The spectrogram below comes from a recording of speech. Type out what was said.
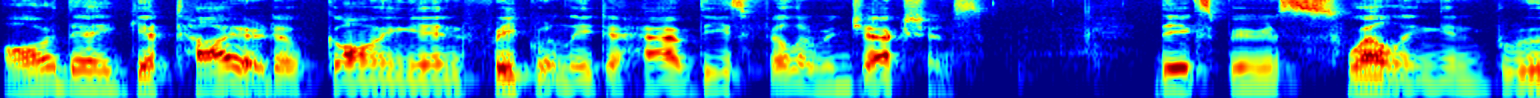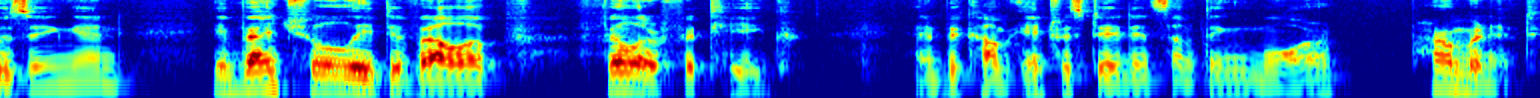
or they get tired of going in frequently to have these filler injections. They experience swelling and bruising and eventually develop filler fatigue and become interested in something more permanent.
